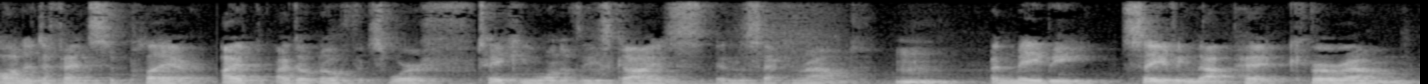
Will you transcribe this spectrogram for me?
on a defensive player. I I don't know if it's worth taking one of these guys in the second round Mm. and maybe saving that pick for um,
